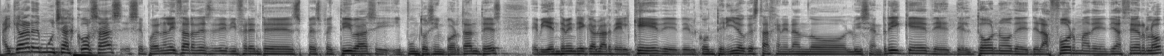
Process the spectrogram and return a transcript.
hay que hablar de muchas cosas, se puede analizar desde diferentes perspectivas y, puntos importantes. Evidentemente hay que hablar del qué, del contenido que está generando Luis Enrique, del tono, de, la forma de, de hacerlo.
